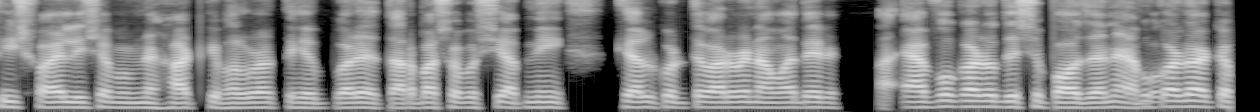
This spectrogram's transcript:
ফিশ অয়েল হিসেবে আপনার হার্টকে ভালো রাখতে হেল্প করে। তার পাশাপাশি আপনি খেয়াল করতে পারবেন আমাদের অ্যাভোকাডো দেশে পাওয়া যায় না। অ্যাভোকাডো একটা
